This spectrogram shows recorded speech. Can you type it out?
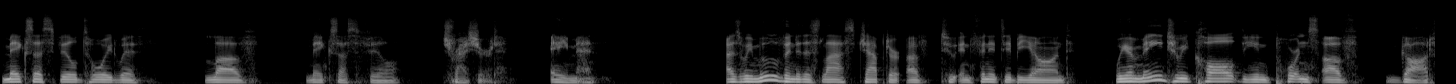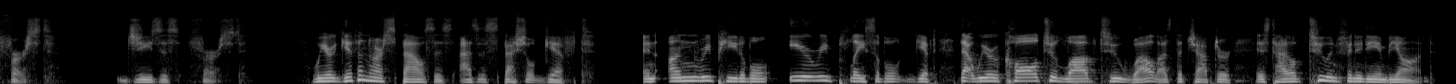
makes us feel toyed with, love makes us feel treasured. Amen. As we move into this last chapter of To Infinity Beyond, we are made to recall the importance of God first, Jesus first. We are given our spouses as a special gift an unrepeatable, irreplaceable gift that we are called to love to well, as the chapter is titled, To Infinity and Beyond.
